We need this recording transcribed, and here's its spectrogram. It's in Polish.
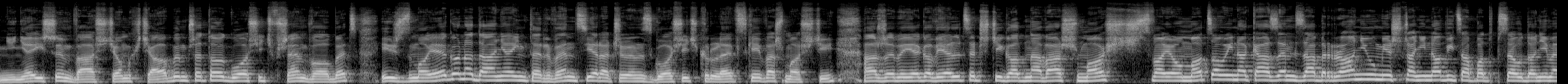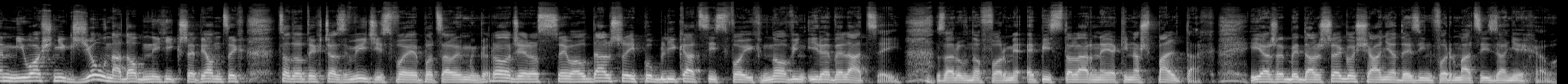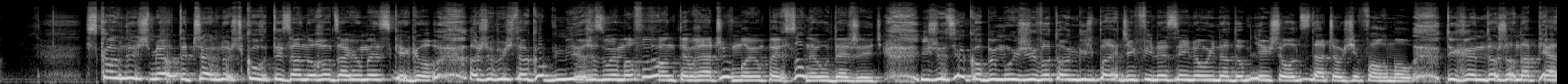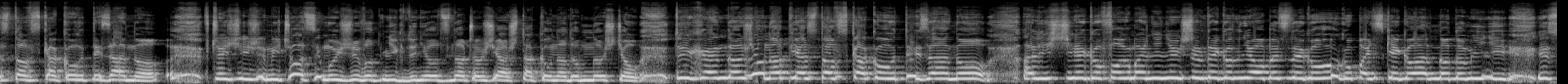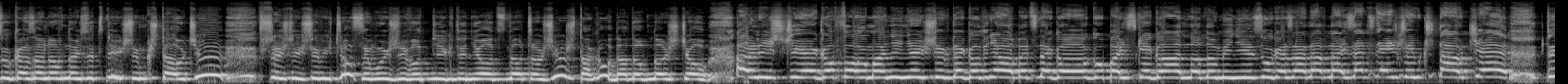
Niniejszym waściom chciałbym przeto ogłosić wszem wobec, iż z mojego nadania interwencję raczyłem zgłosić królewskiej waszmości, ażeby jego wielce czcigodna waszmość swoją mocą i nakazem zabronił mieszczaninowi, co pod pseudonimem miłośnik ziół nadobnych i krzepiących, co dotychczas wici swoje po całym grodzie, rozsyłał dalszej publikacji swoich nowin i rewelacji, zarówno w formie epistolarnej, jak i na szpaltach, i ażeby dalszego siania dezinformacji zaniechał. Skądś miał tę czelność kurtyzano rodzaju męskiego, ażebyś tak obmierzłym afrontem raczył w moją personę uderzyć i rzec jakoby mój żywot ongiś bardziej finezyjną i nadobniejszą odznaczał się formą. Ty chędożona piastowska kurtyzano! Wcześniejszymi czasy mój żywot nigdy nie odznaczał się aż taką nadobnością. Ty chędożona piastowska kurtyzano! A liści jego forma niniejszym tego dnia obecnego roku pańskiego Anno Domini jest ukazana w najzetniejszym kształcie. Wcześniejszymi czasy mój żywot nigdy nie odznaczał się aż taką nadobnością, a liści jego forma niniejszym tego dnia obecnego roku pańskiego Anno Domini jest ukazana w najzacniejszym kształcie. Ty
